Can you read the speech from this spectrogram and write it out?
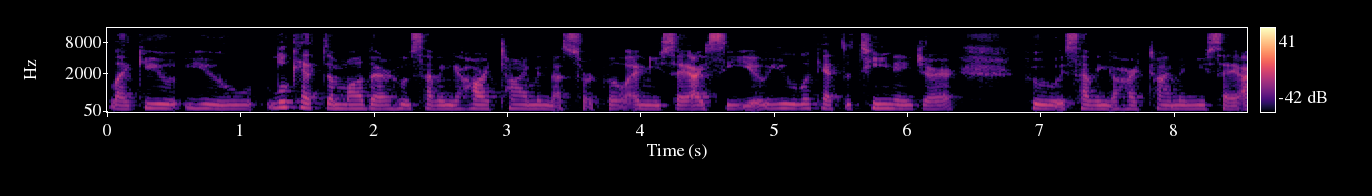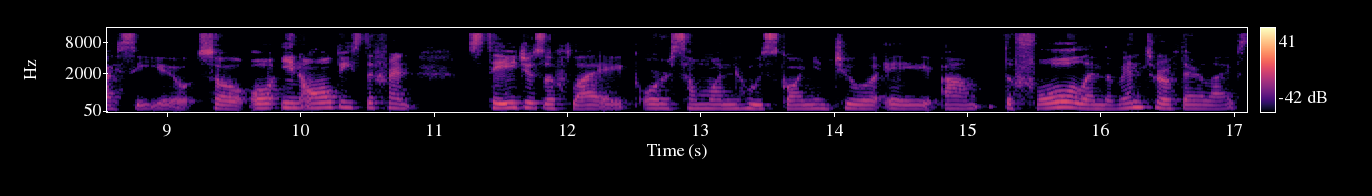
Like you you look at the mother who's having a hard time in that circle and you say i see you. You look at the teenager who is having a hard time and you say i see you. So all, in all these different stages of like or someone who's going into a um, the fall and the winter of their lives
